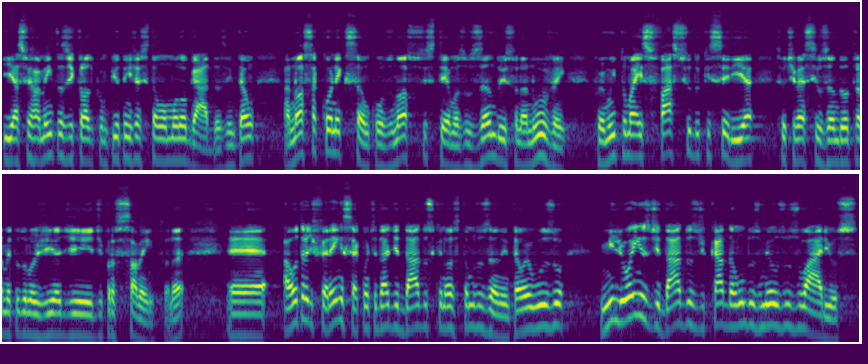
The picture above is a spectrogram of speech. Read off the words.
e as ferramentas de cloud computing já estão homologadas. Então, a nossa conexão com os nossos sistemas usando isso na nuvem foi muito mais fácil do que seria se eu estivesse usando outra metodologia de, de processamento. Né? É, a outra diferença é a quantidade de dados que nós estamos usando. Então, eu uso milhões de dados de cada um dos meus usuários.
